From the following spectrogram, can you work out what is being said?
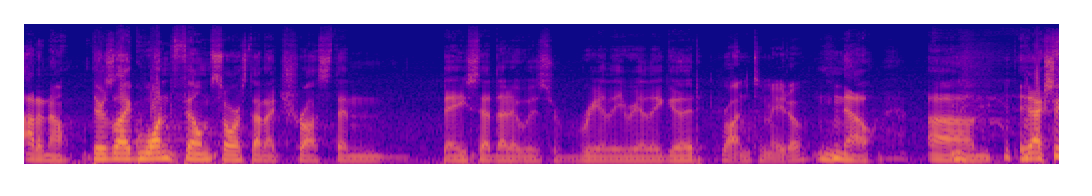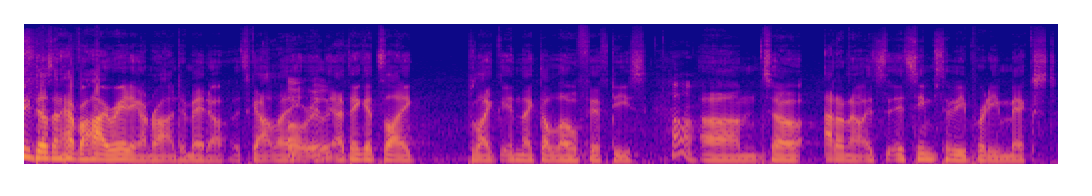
I don't know. There's like one film source that I trust, and they said that it was really, really good. Rotten Tomato. No, um, it actually doesn't have a high rating on Rotten Tomato. It's got like. Oh, really? I think it's like like in like the low 50s. Huh. Um, so I don't know. It's it seems to be pretty mixed.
